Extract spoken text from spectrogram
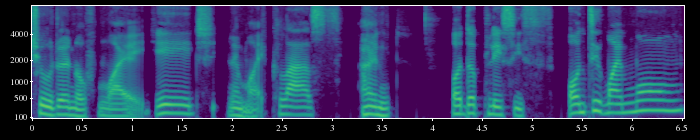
children of my age, in my class, and other places until my mom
